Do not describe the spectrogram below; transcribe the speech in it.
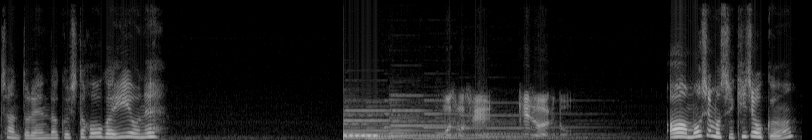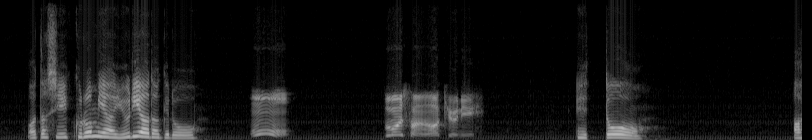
ちゃんと連絡した方がいいよね。もしもし騎女やけど。ああもしもし騎乗くん私黒宮ゆりやだけど。おおどないしたんや急に。えっと明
